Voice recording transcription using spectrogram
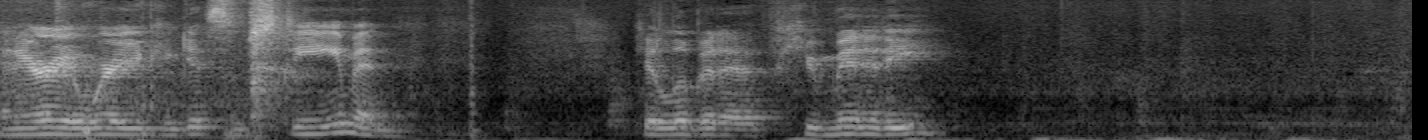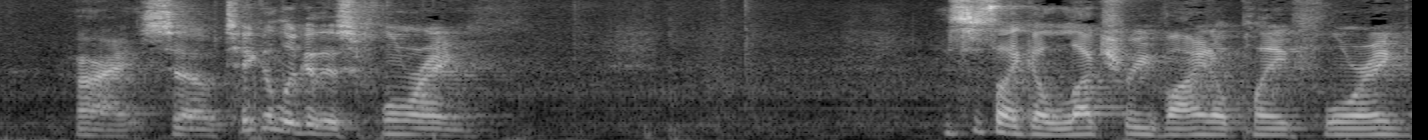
an area where you can get some steam and get a little bit of humidity. All right, so take a look at this flooring. This is like a luxury vinyl plank flooring.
